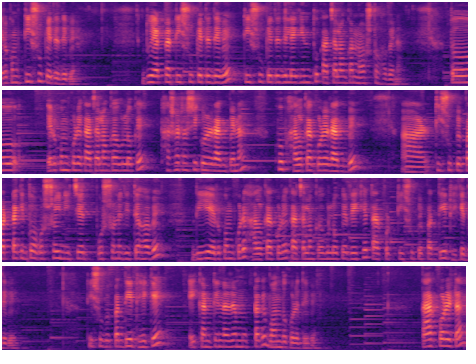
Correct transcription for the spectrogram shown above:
এরকম টিস্যু পেতে দেবে। দু একটা টিস্যু পেতে দেবে। টিস্যু পেতে দিলে কিন্তু কাঁচা লঙ্কা নষ্ট হবে না। তো এরকম করে কাঁচা লঙ্কাগুলোকে ঠাসাঠাসি করে রাখবে না, খুব হালকা করে রাখবে। আর টিস্যু পেপারটা কিন্তু অবশ্যই নিচের পোষণে দিতে হবে। দিয়ে এরকম করে হালকা করে কাঁচা লঙ্কাগুলোকে রেখে তারপর টিস্যু পেপার দিয়ে ঢেকে দেবে। টিস্যু পেপার দিয়ে ঢেকে এই কন্টেনারের মুখটাকে বন্ধ করে দেবে। তারপর এটা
